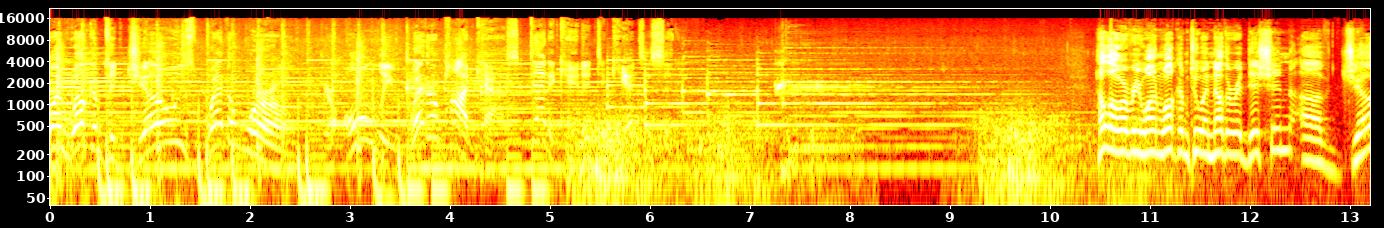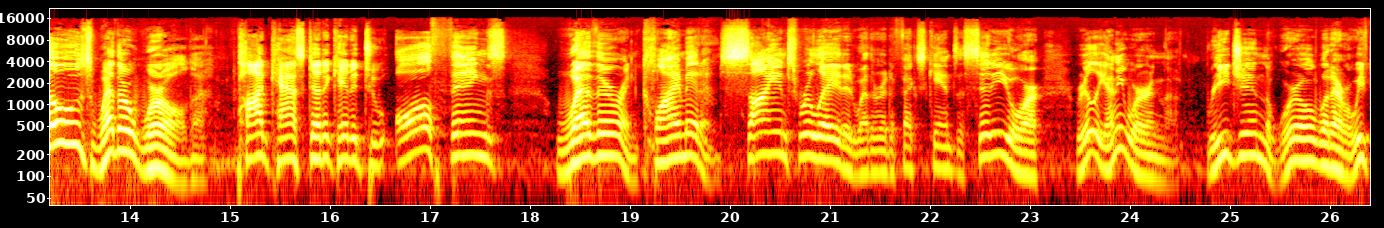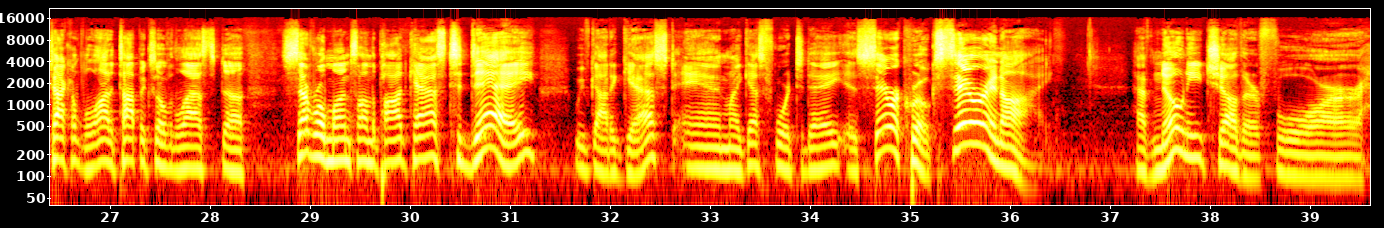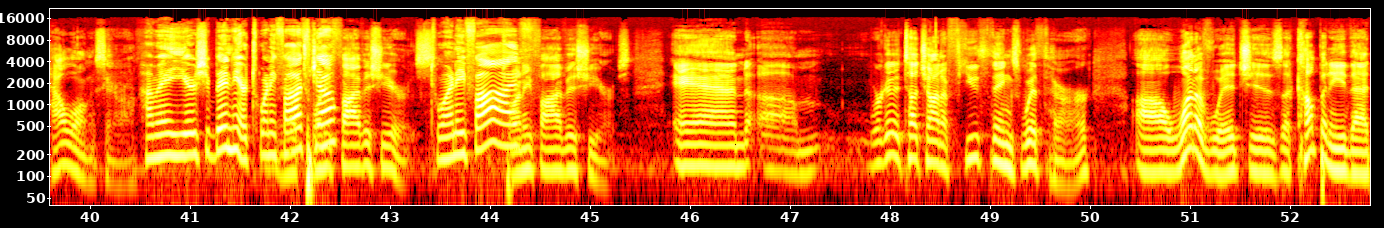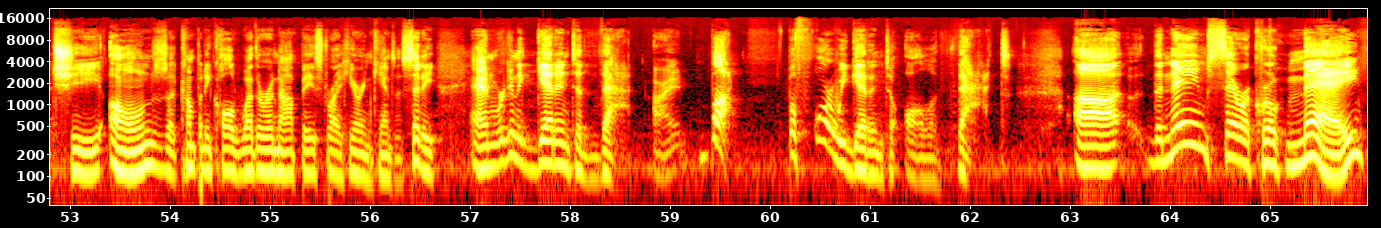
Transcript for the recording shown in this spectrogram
Everyone. Welcome to Joe's Weather World, your only weather podcast dedicated to Kansas City. Hello, everyone. Welcome to another edition of Joe's Weather World, a podcast dedicated to all things weather and climate and science related, whether it affects Kansas City or really anywhere in the region, the world, whatever. We've tackled a lot of topics over the last uh, several months on the podcast. Today, we've got a guest, and my guest for today is Sarah Croak. Sarah and I have known each other for how long, Sarah? How many years you been here? 25, Joe? 25-ish years. 25. 25-ish years. And um, we're going to touch on a few things with her. Uh, one of which is a company that she owns, a company called Weather or Not, based right here in Kansas City. And we're going to get into that. All right. But before we get into all of that, uh, the name Sarah Croak may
